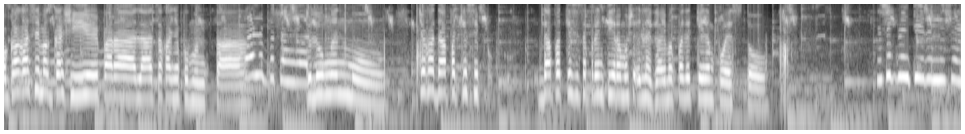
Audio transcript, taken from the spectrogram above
Huwag ka kasi mag-cashier para lahat sa kanya pumunta. Ano ba? Tulungan mo. Tsaka dapat kasi dapat kasi sa printira mo siya ilagay, magpalit kayo ng pwesto. Nasa printer na siya.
